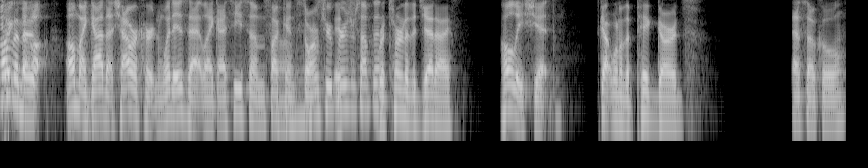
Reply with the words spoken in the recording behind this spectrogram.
loving it. Oh, oh my god, that shower curtain. What is that? Like I see some Star fucking Wars? stormtroopers or something. Return of the Jedi. It's Holy shit. It's got one of the pig guards. That's so cool.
